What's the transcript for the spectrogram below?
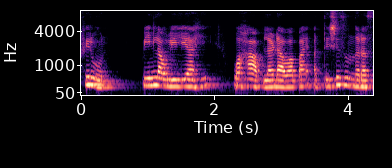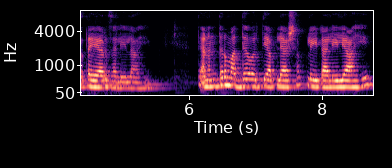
फिरवून पिन लावलेली आहे व हा आपला डावा पाय अतिशय सुंदर असा तयार झालेला आहे. त्यानंतर मध्यावरती आपल्या अशा प्लेट आलेल्या आहेत.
